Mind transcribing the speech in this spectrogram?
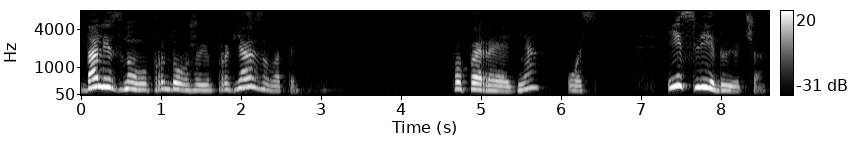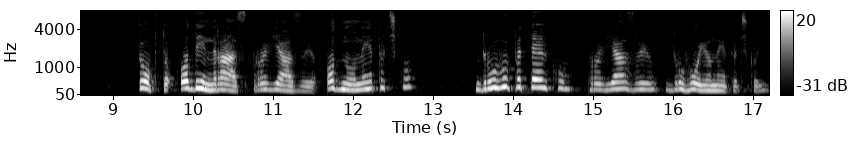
Далі знову продовжую пров'язувати попередня, ось. І слідуюча. Тобто один раз пров'язую одну ниточку, другу петельку пров'язую другою ниточкою.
